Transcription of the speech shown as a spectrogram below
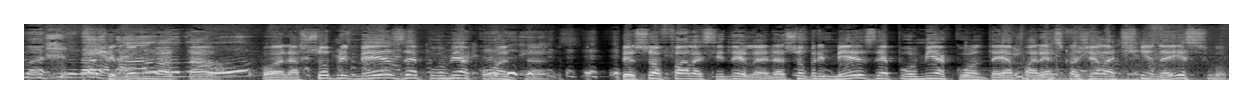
Mas no Natal, Chegou no Natal. Olha, a sobremesa é por minha conta. A pessoa fala assim, Delane, a sobremesa é por minha conta. E aparece com a gelatina, é isso?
